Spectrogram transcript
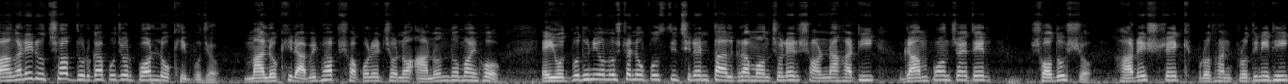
বাঙালির উৎসব দুর্গাপুজোর পর লক্ষ্মী পুজো। মা লক্ষ্মীর আবির্ভাব সকলের জন্য আনন্দময় হোক। এই উদ্বোধনী অনুষ্ঠানে উপস্থিত ছিলেন তালগ্রাম অঞ্চলের স্বর্ণাহাটি গ্রাম পঞ্চায়েতের সদস্য হারেশ শেখ, প্রধান প্রতিনিধি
